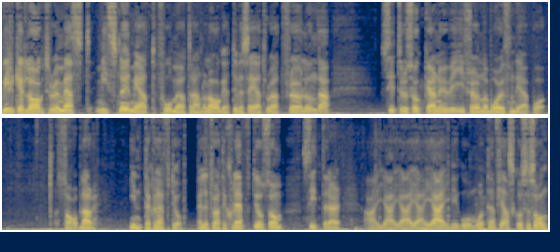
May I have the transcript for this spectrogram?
vilket lag tror du är mest missnöjd med att få möta det andra laget? Det vill säga jag tror att Frölunda sitter och suckar nu i Frölundaborg och funderar på sablar inte Skellefteå. Eller tror att det är Skellefteå som sitter där. Aj, aj, aj, aj, aj, vi går mot en fiaskosäsong.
